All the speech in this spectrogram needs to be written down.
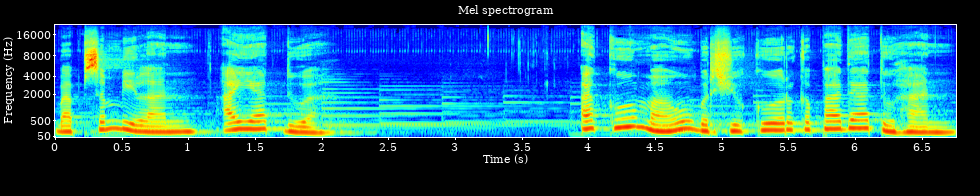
bab 9 ayat 2. Aku mau bersyukur kepada Tuhan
